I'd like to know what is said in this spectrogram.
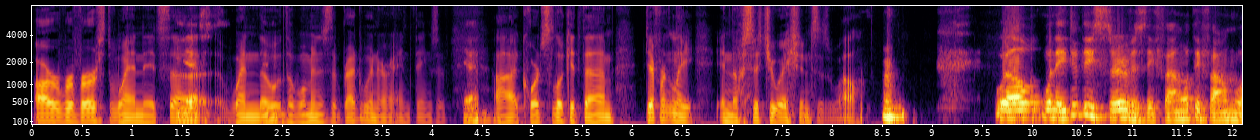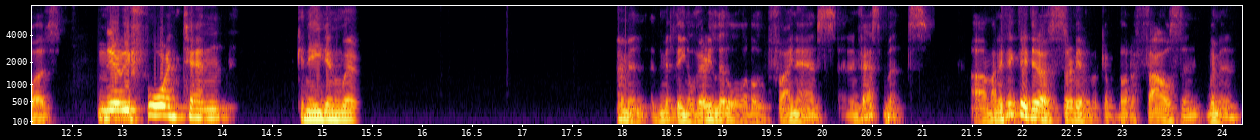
are reversed when it's uh, yes. when the the woman is the breadwinner, and things. Have, yeah. Uh, courts look at them differently in those situations as well. well, when they did these surveys, they found what they found was nearly four in ten Canadian women women admit they know very little about finance and investments. Um, and I think they did a survey of like about a thousand women,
